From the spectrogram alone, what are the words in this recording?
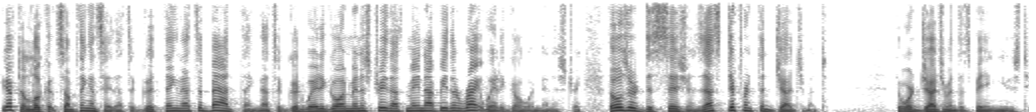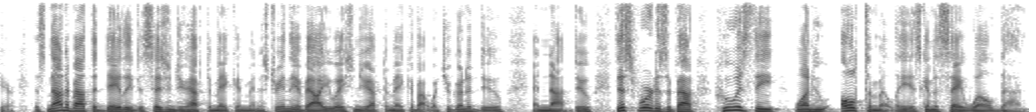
You have to look at something and say, that's a good thing, that's a bad thing. That's a good way to go in ministry, that may not be the right way to go in ministry. Those are decisions. That's different than judgment the word judgment that's being used here. It's not about the daily decisions you have to make in ministry and the evaluations you have to make about what you're going to do and not do. This word is about who is the one who ultimately is going to say, Well done.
